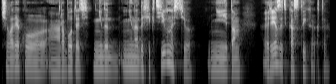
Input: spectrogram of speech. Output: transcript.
человеку а, работать не, до, не над эффективностью, не там резать косты как-то,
